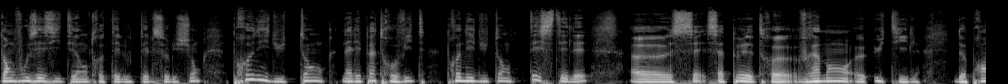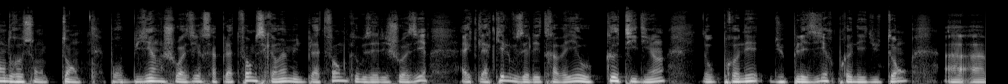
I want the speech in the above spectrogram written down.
Quand vous hésitez entre telle ou telle solution, prenez du temps. N'allez pas trop vite. Prenez du temps. Testez-les. Euh, ça peut être vraiment utile de prendre son temps pour bien choisir sa plateforme. C'est quand même une plateforme que vous allez choisir avec laquelle vous allez travailler au quotidien. Donc prenez du plaisir, prenez du temps à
